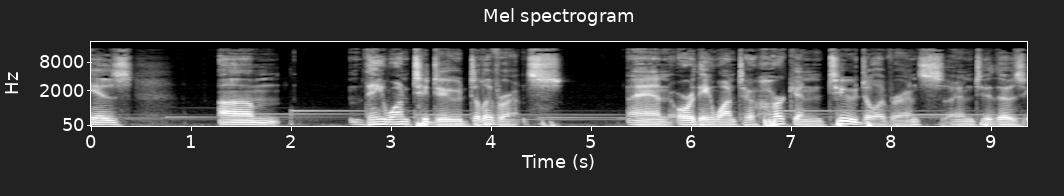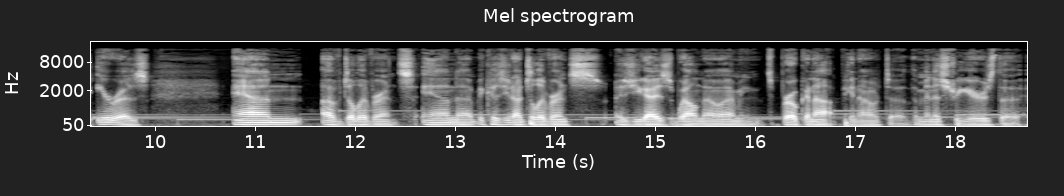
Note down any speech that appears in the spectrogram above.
is um, they want to do deliverance and or they want to hearken to deliverance and to those eras and of deliverance. And uh, because you know deliverance as you guys well know i mean it's broken up you know the ministry years the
